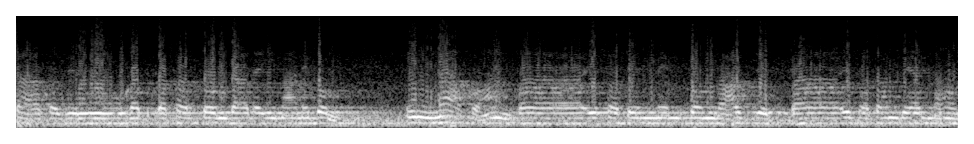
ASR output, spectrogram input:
تعتذروا قد كفرتم بعد إيمانكم. إن نعف عن طائفة منكم نعذب طائفة بأنهم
